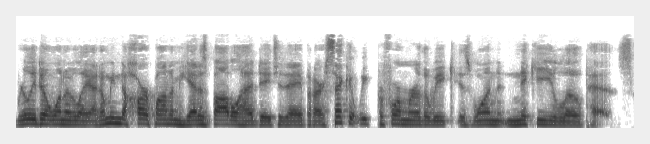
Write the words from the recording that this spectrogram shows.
really don't want to like, I don't mean to harp on him. He had his bobblehead day today, but our second week performer of the week is one Nicky Lopez.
